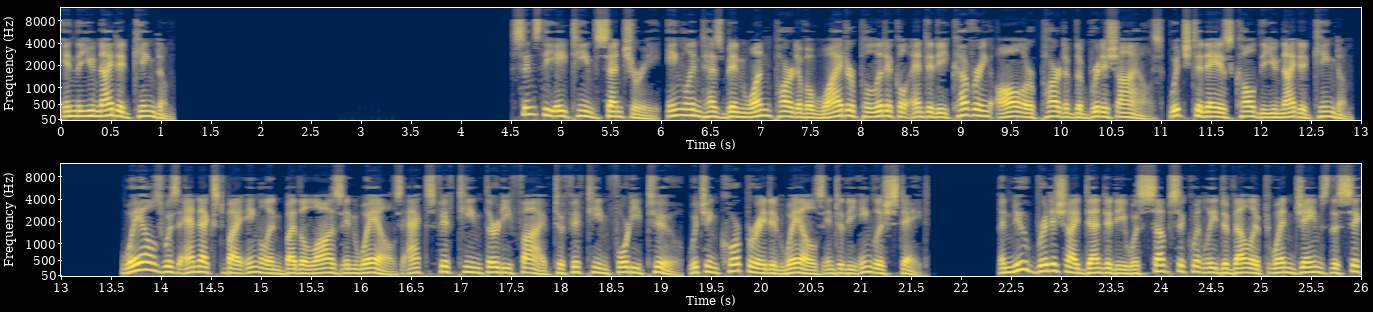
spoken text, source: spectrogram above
In the United Kingdom Since the 18th century, England has been one part of a wider political entity covering all or part of the British Isles, which today is called the United Kingdom. Wales was annexed by England by the Laws in Wales Acts 1535–1542, which incorporated Wales into the English state. A new British identity was subsequently developed when James VI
